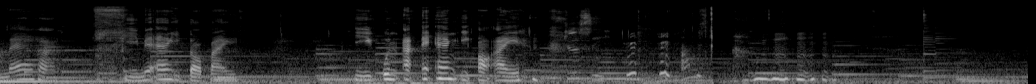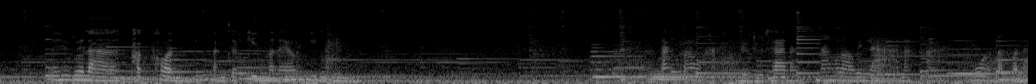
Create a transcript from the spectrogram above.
ำแน่ค่ะอีไม่แอ้งอีกต่อไป อีกอุ่นอะแอ้งอีกอ่อไอ juicy อ้าวเวลาพักผ่อนหลังจากกินมาแล้วอิ่มตั้งเป้าค่ะ เดี๋ยวดูท่านะๆนั่งรอเวลานะคะง่วงหลับอะไร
